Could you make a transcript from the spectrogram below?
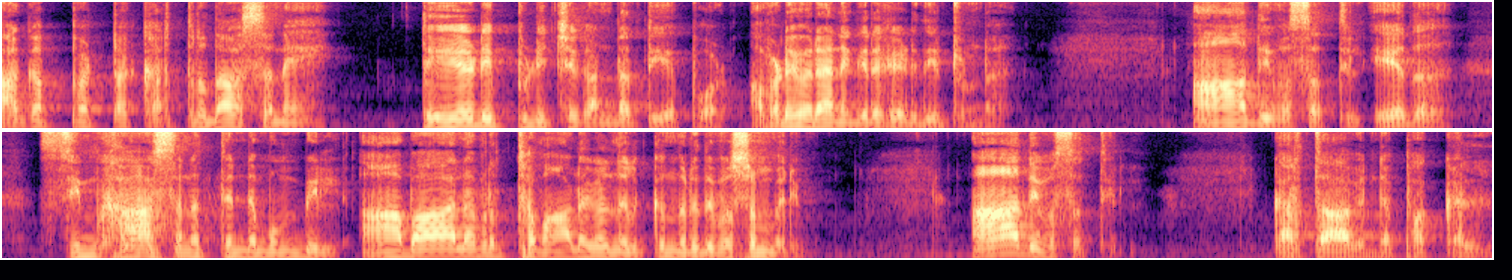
അകപ്പെട്ട കർത്തൃദാസനെ തേടിപ്പിടിച്ച് കണ്ടെത്തിയപ്പോൾ അവിടെ ഒരു അനുഗ്രഹം എഴുതിയിട്ടുണ്ട്. ആ ദിവസത്തിൽ ഏത്? സിംഹാസനത്തിന്റെ മുമ്പിൽ ആബാലവൃദ്ധം ആളുകൾ നിൽക്കുന്നൊരു ദിവസം വരും. ആ ദിവസത്തിൽ കർത്താവിന്റെ പക്കൽ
